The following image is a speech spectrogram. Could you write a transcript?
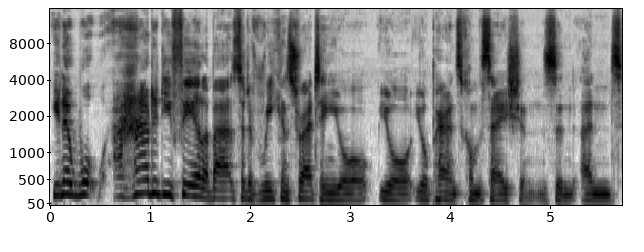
you know, what, how did you feel about sort of reconstructing your your your parents' conversations and and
